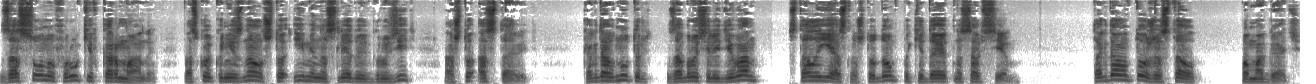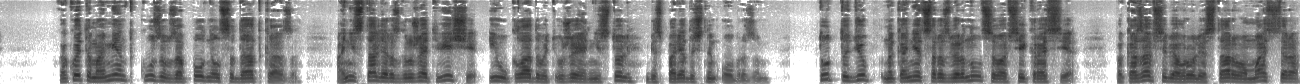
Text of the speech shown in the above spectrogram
засунув руки в карманы, поскольку не знал, что именно следует грузить, а что оставить. Когда внутрь забросили диван, стало ясно, что дом покидают насовсем. Тогда он тоже стал помогать. В какой-то момент кузов заполнился до отказа. Они стали разгружать вещи и укладывать уже не столь беспорядочным образом. Тут-то Дюб наконец развернулся во всей красе, показав себя в роли старого мастера,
